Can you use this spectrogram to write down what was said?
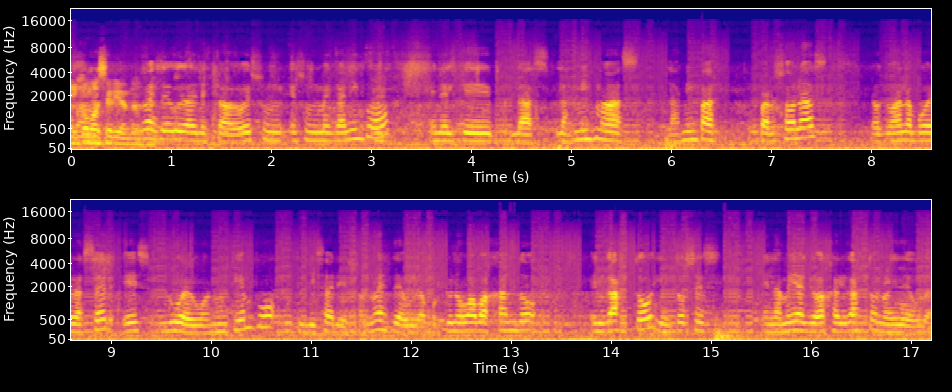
¿y cómo sería entonces? No es deuda del Estado, es un, es un mecanismo en el que las, las, mismas, las mismas personas lo que van a poder hacer es luego, en un tiempo, utilizar eso. No es deuda, porque uno va bajando el gasto y entonces en la medida que baja el gasto no hay deuda.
